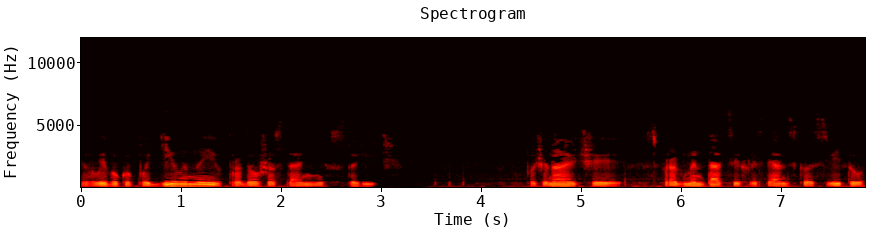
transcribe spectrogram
глибоко поділений впродовж останніх сторіч. Починаючи з фрагментації християнського світу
